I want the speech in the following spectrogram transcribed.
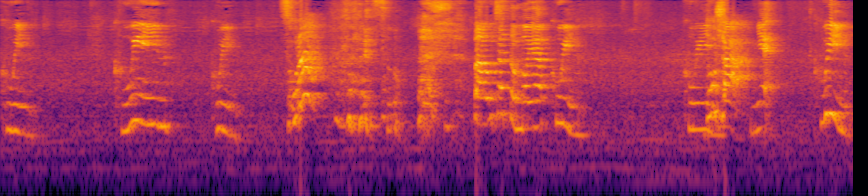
Queen. Queen. Queen. Córa? Jezu. Pałcia to moja queen. Queen. Duża! Nie. Queen.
